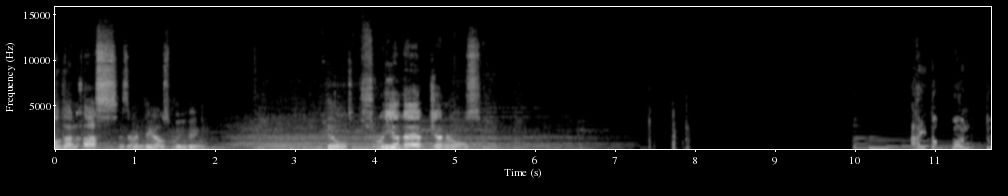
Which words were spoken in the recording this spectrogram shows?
Well done, us. Is there anything else moving? Killed three of their generals. I don't want to.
